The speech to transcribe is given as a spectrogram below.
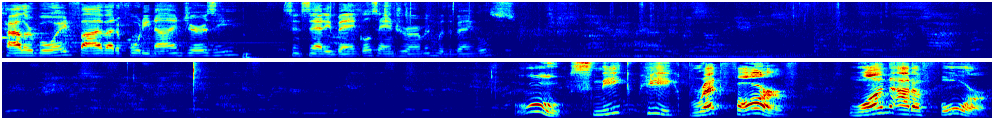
Tyler Boyd, 5 out of 49 jersey. Cincinnati Bengals, Andrew Herman with the Bengals. Ooh, sneak peek, Brett Favre. One out of four.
